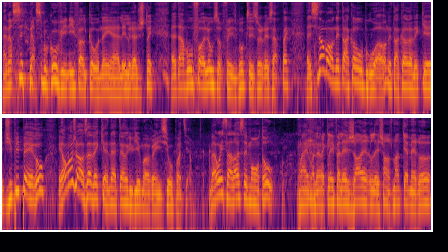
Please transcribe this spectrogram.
Ah, merci, merci beaucoup, Vinny Falcone. Allez le rajouter euh, dans vos follow sur Facebook, c'est sûr et certain. Euh, sinon, ben, on est encore au brouhaha. On est encore avec euh, JP Perrault. Et on va jaser avec Nathan Olivier Morin ici au podium. Ben oui, ça a l'air c'est mon tour. Ouais, voilà. Fait que là, il fallait gère les changements de caméra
